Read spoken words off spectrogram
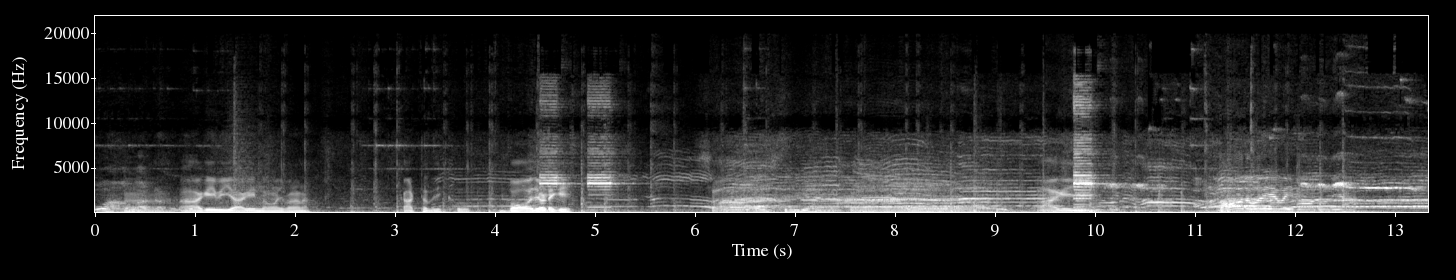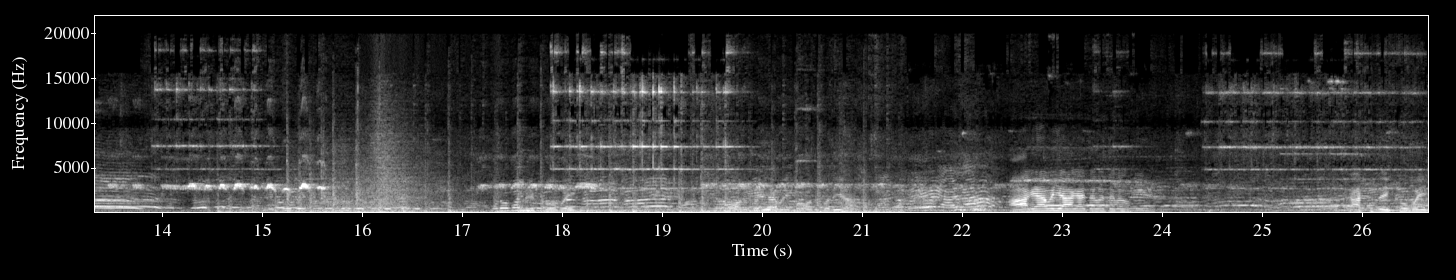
ਹਾਂ, ਆ ਗਏ ਵੀ ਆ ਗਏ ਨੌਜਵਾਨ। ਇਕੱਠ ਦੇਖੋ ਬਹੁਤ ਜੜ ਗਏ। ਸਤਿ ਸ੍ਰੀ ਅਕਾਲ ਆ ਗਏ ਜੀ। ਬਹੁਤ ਵਧੀਆ ਬਈ ਬਹੁਤ ਵਧੀਆ ਦੇਖੋ ਬਈ ਬਹੁਤ ਵਧੀਆ ਬਈ ਬਹੁਤ ਵਧੀਆ ਆ ਗਿਆ ਬਈ ਆ ਗਿਆ ਚਲੋ ਚਲੋ ਕੱਟ ਦੇਖੋ ਬਈ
